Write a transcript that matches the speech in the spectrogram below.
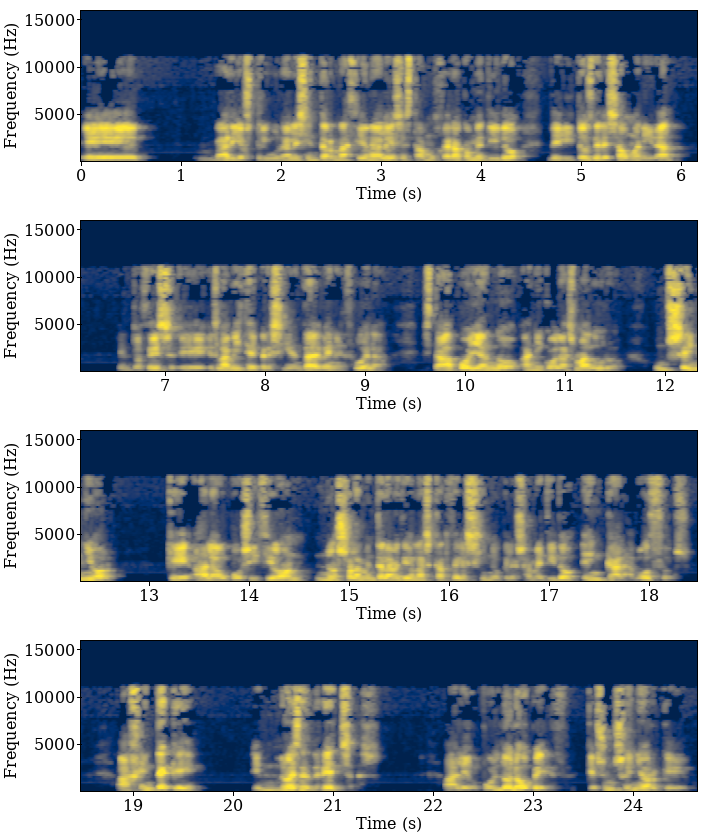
eh, varios tribunales internacionales, esta mujer ha cometido delitos de lesa humanidad. Entonces, eh, es la vicepresidenta de Venezuela. Está apoyando a Nicolás Maduro, un señor que a la oposición no solamente la ha metido en las cárceles, sino que los ha metido en calabozos. A gente que no es de derechas. A Leopoldo López, que es un señor que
